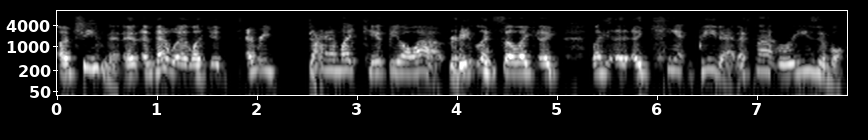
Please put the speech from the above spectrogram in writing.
achievement. And, and that way, like it, every dynamite can't be all out, right? Like so, like I like I, can't be that. That's not reasonable,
